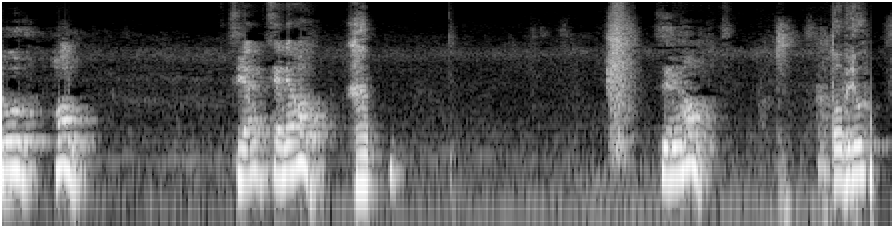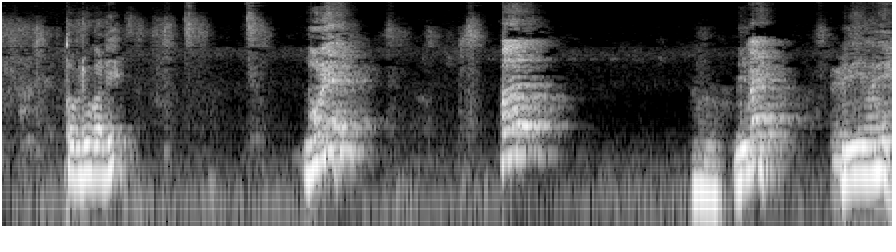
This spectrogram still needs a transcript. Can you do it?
ดูห้อง เสียงเสียงในห้อง ครับ เสียงในห้อง โตไปดู โตไปดูก่อนดิหนูนี่เปิดมีไหมมีมานี่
